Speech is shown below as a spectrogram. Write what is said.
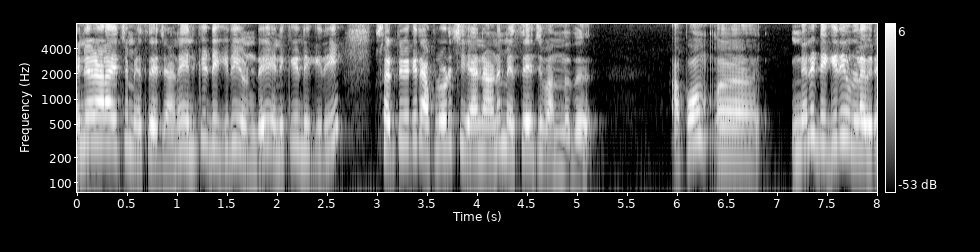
എന്നെ ഒരാൾ അയച്ച മെസ്സേജാണ് എനിക്ക് ഡിഗ്രി ഉണ്ട്. എനിക്ക് ഡിഗ്രി സർട്ടിഫിക്കറ്റ് അപ്ലോഡ് ചെയ്യാനാണ് മെസ്സേജ് വന്നത്. അപ്പം ഇങ്ങനെ ഡിഗ്രി ഉള്ളവർ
